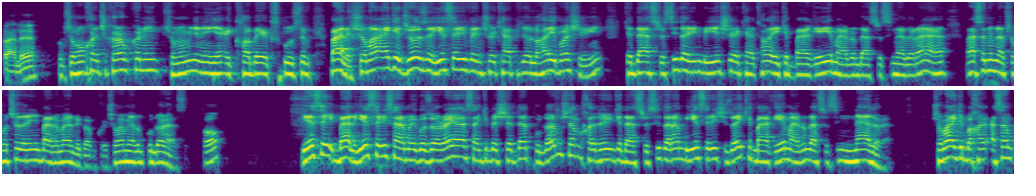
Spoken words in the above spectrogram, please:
بله. خب شما می‌خواین چیکار بکنید؟ شما می‌دونید یه club exclusive بله شما اگه جزء یه سری venture capital هایی باشین که دسترسی دارین به یه شرکت هایی که بقیه مردم دسترسی ندارن مثلا نمی‌دونم شما چرا دارین این برنامه رو نگاه می‌کنید. شما الان پولدار هستید خب؟ یه سری بله یه سری سرمایه گذارایی هستن که به شدت پولدار میشن به خاطر اینکه دسترسی دارن به یه سری چیزهایی که بقیه مردم دسترسی ندارن. شما اگه بخواید اصلا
